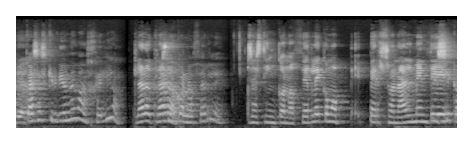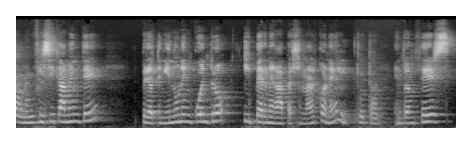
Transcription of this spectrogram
Lucas escribió un evangelio claro, sin claro, conocerle. o sea, sin conocerle como pe- personalmente, Físicamente. físicamente, pero teniendo un encuentro hiper mega personal con él. Total. Entonces,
